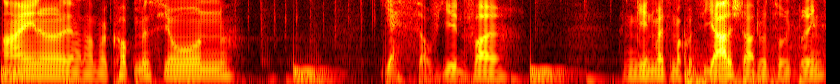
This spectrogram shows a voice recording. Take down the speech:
Eine. Ja, da haben wir Cop-Mission. Yes, auf jeden Fall. Dann gehen wir jetzt mal kurz die Jadestatue zurückbringen.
